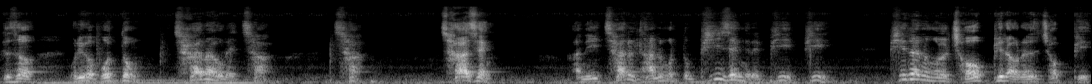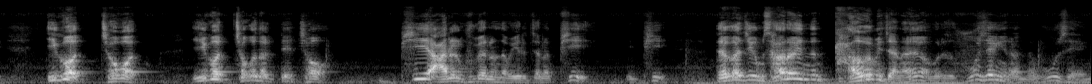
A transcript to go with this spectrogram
그래서 우리가 보통 차라고 그래. 차. 차. 차생. 아니 이 차를 다른 것도 피생 그래. 피, 피. 피라는 걸 저피라고 그래서 저피. 이것, 저것. 이것, 저것 할 때 저. 피, 알을 구별한다고 이랬잖아. 피. 이 피. 내가 지금 살아있는 다음이잖아요. 그래서 후생이란다. 후생.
